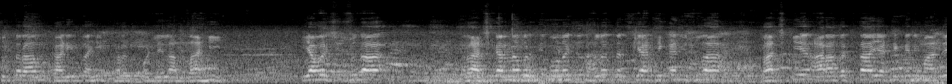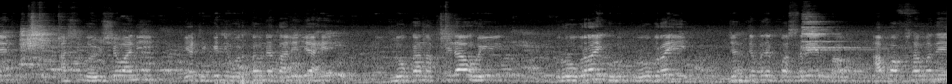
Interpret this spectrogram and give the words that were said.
सुतराम काळीचाही फरक पडलेला नाही. यावर्षीसुद्धा राजकारणावरती बोलायचं झालं तर त्या ठिकाणी सुद्धा राजकीय अराजकता या ठिकाणी माजेल अशी भविष्यवाणी या ठिकाणी वर्तवण्यात आलेली आहे. लोकांना पीडा होईल रोगराई हो, रोगराई जनतेमध्ये पसरेल आपापसामध्ये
